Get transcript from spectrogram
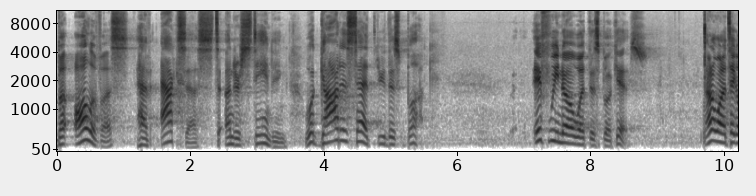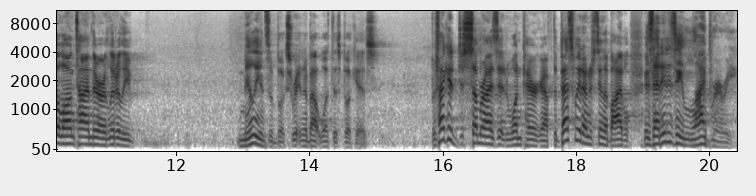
But all of us have access to understanding what God has said through this book. If we know what this book is. I don't want to take a long time. There are literally millions of books written about what this book is. But if I could just summarize it in one paragraph, the best way to understand the Bible is that it is a library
